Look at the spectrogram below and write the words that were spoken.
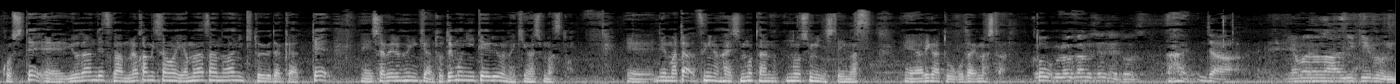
コして、えー余談ですが、村上さんは山田さんの兄貴というだけあって、えー喋る雰囲気がとても似ているような気がしますと。えーで、また次の配信も楽しみにしています。えーありがとうございました。と、村上先生どうですか？はい、じゃあ、山田の兄貴分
